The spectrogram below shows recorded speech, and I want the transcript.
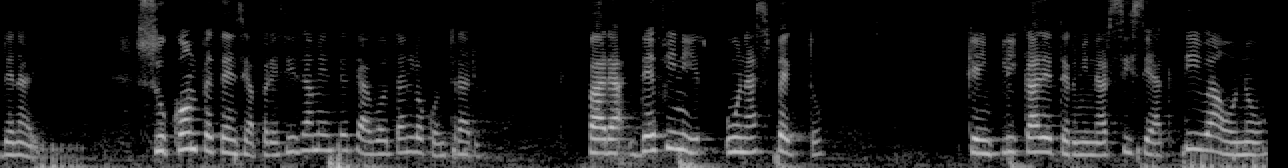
de nadie. Su competencia precisamente se agota en lo contrario, para definir un aspecto que implica determinar si se activa o no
